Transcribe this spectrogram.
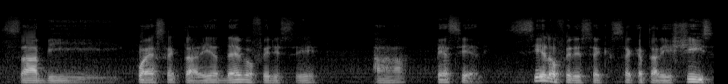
sabe qual é a secretaria deve oferecer à PSL. Se ele oferecer a secretaria X,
